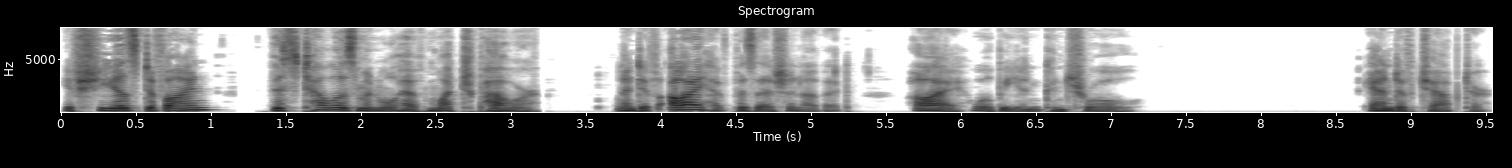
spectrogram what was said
If she is divine, this talisman will have much power, and if I have possession of it, I will be in control. End of chapter.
